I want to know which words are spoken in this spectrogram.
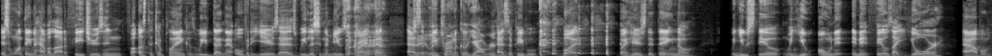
It's one thing to have a lot of features and for us to complain because we've done that over the years as we listen to music, right? As, as a people, y'all really. as a people. But but here's the thing though. When you still when you own it and it feels like your album,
